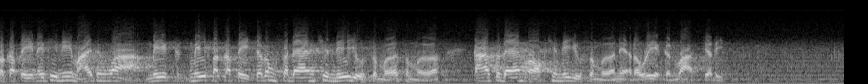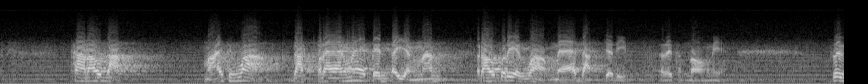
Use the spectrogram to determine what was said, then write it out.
ปกติในที่นี้หมายถึงว่า มีมีปกติจะต้องแสดงเช่นนี้อยู่เสมอเสมอการแสดงออกเช่นนี้อยู่เสมอเนี่ยเราเรียกกันว่าจริต ถ้าเราดัด หมายถึงว่าดัดแปลงไม่ให้เป็นไปอย่างนั้น เราก็เรียกว่าแหมดัดจริตอะไรทำนองเนี่ยซึ่ง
